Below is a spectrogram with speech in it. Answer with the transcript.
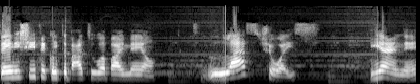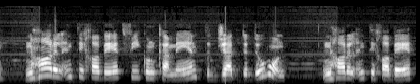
تاني شيء فيكم تبعتوها by mail. Last choice يعني نهار الانتخابات فيكم كمان تتجددون نهار الانتخابات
